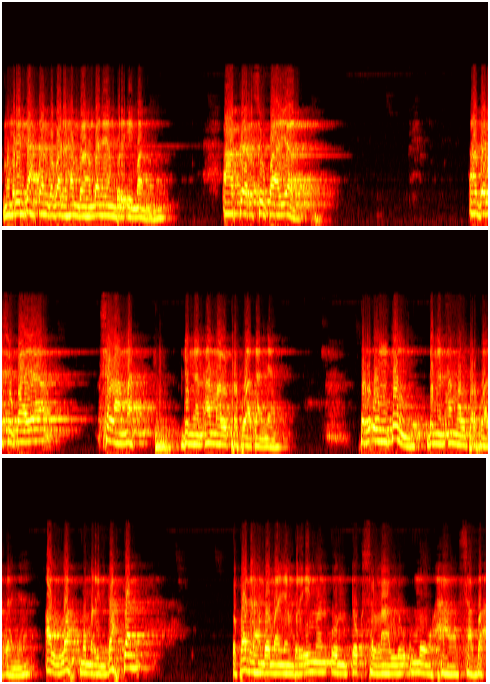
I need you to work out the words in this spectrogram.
memerintahkan kepada hamba-hambanya yang beriman agar supaya agar supaya selamat dengan amal perbuatannya. Beruntung dengan amal perbuatannya. Allah memerintahkan kepada hamba yang beriman untuk selalu muhasabah.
